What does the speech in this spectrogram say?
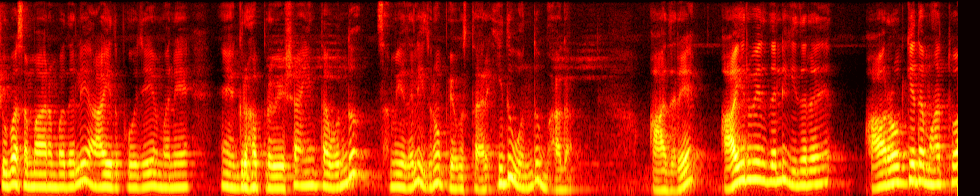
ಶುಭ ಸಮಾರಂಭದಲ್ಲಿ ಆಯುಧ ಪೂಜೆ, ಮನೆ ಗೃಹ ಪ್ರವೇಶ ಇಂಥ ಒಂದು ಸಮಯದಲ್ಲಿ ಇದನ್ನು ಉಪಯೋಗಿಸ್ತಾರೆ. ಇದು ಒಂದು ಭಾಗ. ಆದರೆ ಆಯುರ್ವೇದದಲ್ಲಿ ಇದರ ಆರೋಗ್ಯದ ಮಹತ್ವ,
